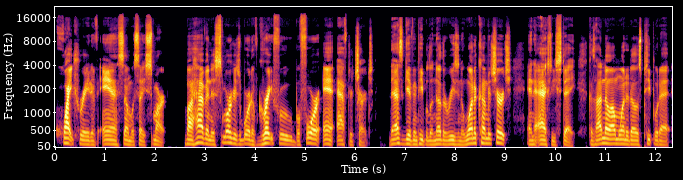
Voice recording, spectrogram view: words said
quite creative and some would say smart by having a smorgasbord of great food before and after church. That's giving people another reason to want to come to church and to actually stay. Because I know I'm one of those people that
